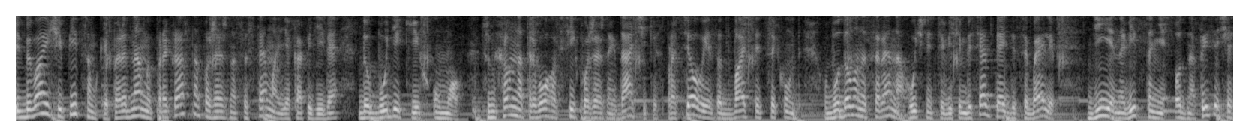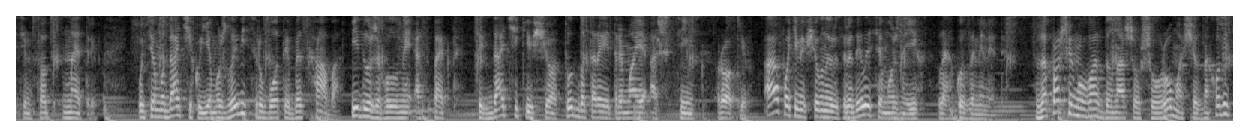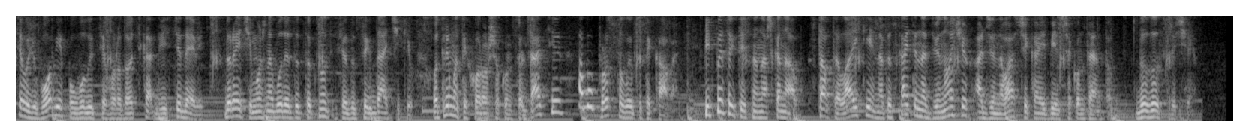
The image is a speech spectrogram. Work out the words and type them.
Підбиваючи підсумки, перед нами прекрасна пожежна система, яка підійде до будь-яких умов. Синхронна тривога всіх пожежних датчиків спрацьовує за 20 секунд. Вбудована сирена гучністю 85 дБ діє на відстані 1700 метрів. У цьому датчику є можливість роботи без хаба. І дуже головний аспект цих датчиків, що тут батарея тримає аж 7 років. А потім, якщо вони розрядилися, можна їх легко замінити. Запрошуємо вас до нашого шоуруму, що знаходиться у Львові по вулиці Городоцька, 209. До речі, можна буде доторкнутися до цих датчиків, отримати хорошу консультацію або просто випити кави. Підписуйтесь на наш канал, ставте лайки, натискайте на дзвіночок, адже на вас чекає більше контенту. До зустрічі!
